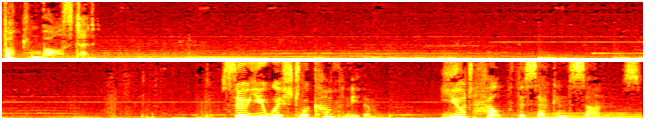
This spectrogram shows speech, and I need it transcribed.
Fucking bastard. So you wish to accompany them? You'd help the Second Sons.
